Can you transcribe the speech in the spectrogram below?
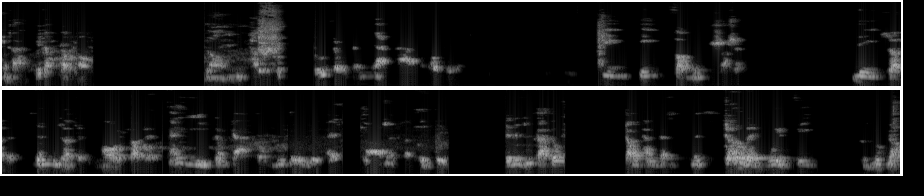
chúng ta mới gặp đầu đó đó thật, đối trong cảnh nhạc hạ chi ý phân rõ rệt đi rõ rệt đứng rõ rệt ngồi rõ rệt cái gì trong cả con vũ trụ đều thấy rõ rệt và tinh tì cho nên chúng ta tu trong thanh tịnh, mình trở về nguyên phi lúc đó,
